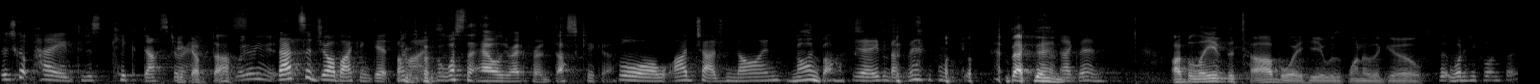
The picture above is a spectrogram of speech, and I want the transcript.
They just got paid to just kick dust around. Kick around. up dust. What do you reckon? That's a job I can get behind. But what's the hourly rate for a dust kicker? oh, I'd charge nine. Nine bucks. Yeah, even back then. Oh my God. Back then. back then. I believe the tar boy here was one of the girls. Th- What did you call him, sorry?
